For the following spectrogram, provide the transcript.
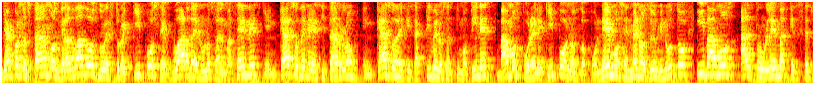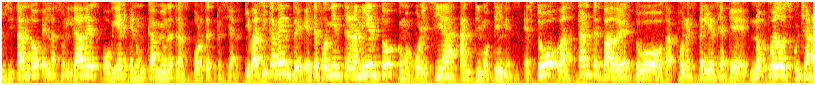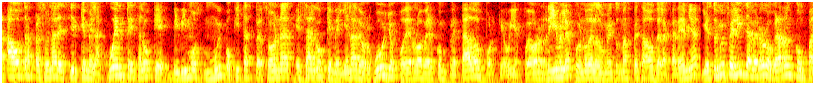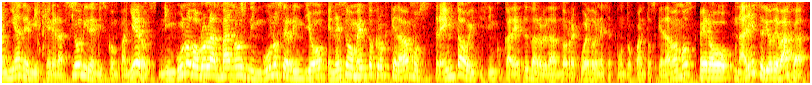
Ya cuando estábamos graduados, nuestro equipo se guarda en unos almacenes y en caso de necesitarlo, en caso de que se active los antimotines, vamos por el equipo, nos lo ponemos en menos de un minuto y vamos al problema que se esté suscitando en las unidades o bien en un camión de transporte especial. Y básicamente ese fue mi entrenamiento como policía antimotines. Estuvo bastante padre, estuvo, o sea, fue una experiencia que no puedo escuchar a otra persona decir que me la cuente, es algo que vivimos muy poquitas personas, es algo que me llena de orgullo poderlo haber completado porque, oye, fue horrible, fue uno de los momentos más pesados de la academia y estoy muy feliz de haberlo logrado en compañía de mi generación y de mis compañeros. Ninguno dobló las manos, ninguno se rindió. En ese momento creo que quedábamos 30 o 25 cadetes, la verdad no recuerdo en ese punto cuántos quedábamos, pero nadie se dio de baja.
